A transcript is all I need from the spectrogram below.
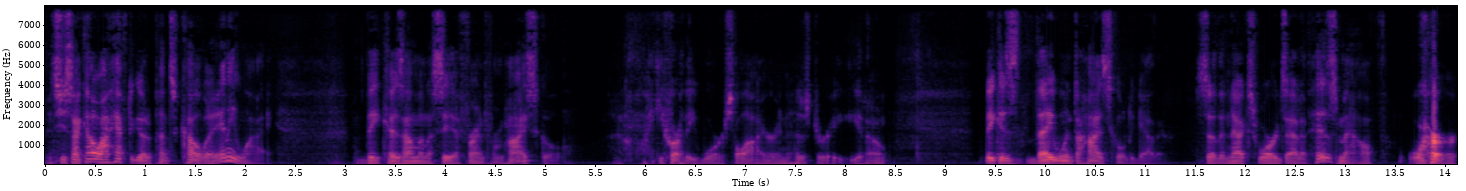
And she's like, Oh, I have to go to Pensacola anyway because I'm going to see a friend from high school. I'm like, You are the worst liar in history, you know, because they went to high school together. So the next words out of his mouth were,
